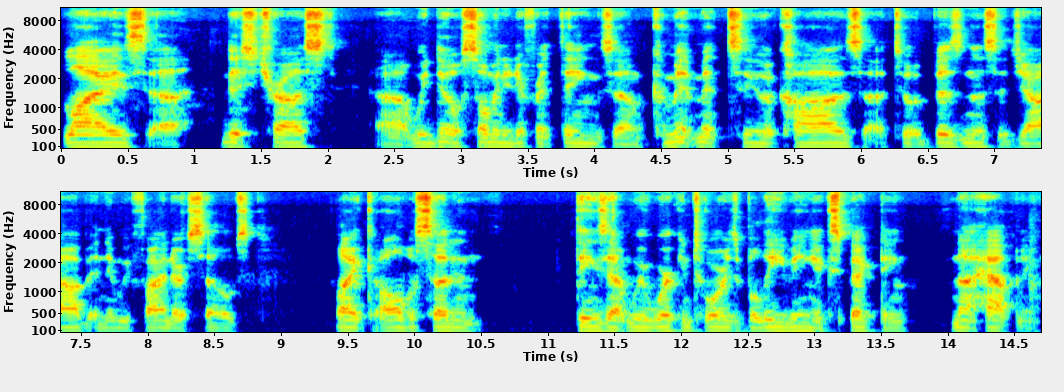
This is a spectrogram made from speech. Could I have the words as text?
lies, uh, distrust uh, we do so many different things um, commitment to a cause uh, to a business a job and then we find ourselves like all of a sudden things that we're working towards believing expecting not happening.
